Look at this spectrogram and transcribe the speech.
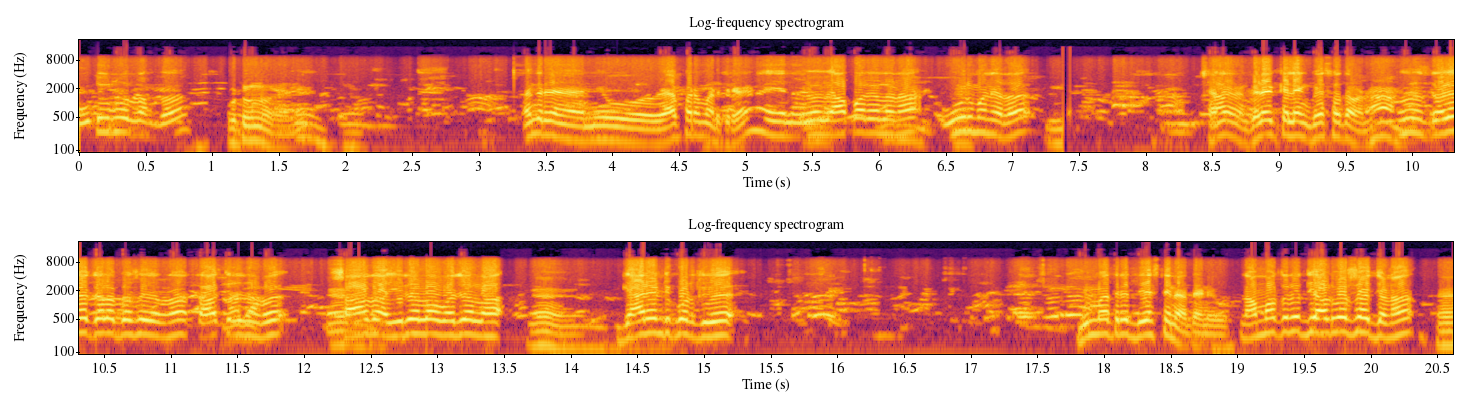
ಊಟಿಗ್ನೂರು ನಮ್ದು. ಹುಟ್ಟುಗ್ನೂರ ಅಂದ್ರೆ ನೀವು ವ್ಯಾಪಾರ ಮಾಡ್ತೀರಾ ಅಣ್ಣ ಏನು ಇವಾಗ ವ್ಯಾಪಾರ ಇಲ್ಲ ಅಣ್ಣ ಊರ್ ಮನೆ ಅದ. ಚೆನ್ನಾಗಿ ಗಳಕ್ಕೆಲ್ಲ ಹೆಂಗ್ ಬೇಸೋದವಣ್ಣ ಹ್ಮ್ ಕಾಲ ಬೇಸಿದಾವಣ್ಣ ಕಾತ್ರಿ ನೋಡ್ರಿ ಸಾದ ಇರಲ್ಲ ವಜಲ್ಲ. ಗ್ಯಾರಂಟಿ ಕೊಡ್ತೀವಿ. ನಿಮ್ಮ ಹತ್ರ ದೇವಸ್ಥಾನ ಆತ ನೀವು? ನಮ್ಮ ಹತ್ರ ಎರಡು ವರ್ಷ ಆಯ್ತಣ್ಣ. ಹಾ.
